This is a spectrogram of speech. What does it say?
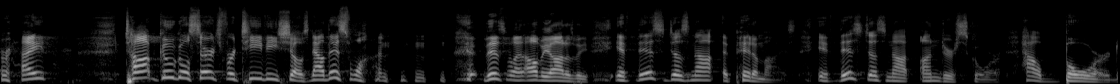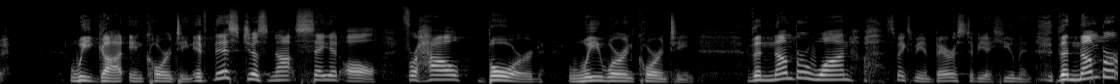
right? Top Google search for TV shows. Now this one, this one, I'll be honest with you. If this does not epitomize, if this does not underscore how bored we got in quarantine. If this does not say it all for how bored we were in quarantine, the number one, this makes me embarrassed to be a human. The number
